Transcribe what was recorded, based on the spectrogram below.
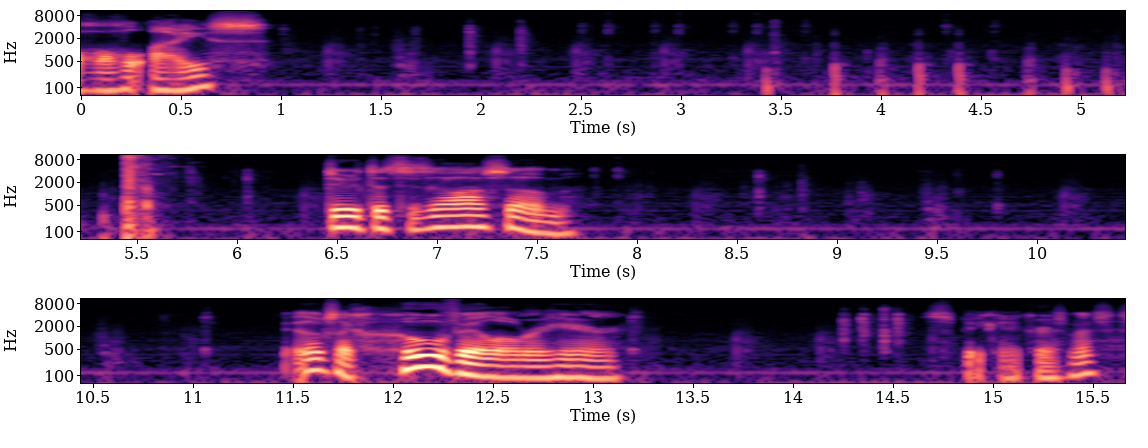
all ice. Dude, this is awesome. It looks like Whoville over here. Speaking of Christmas.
